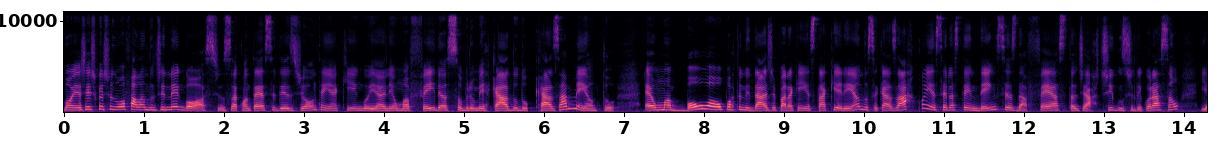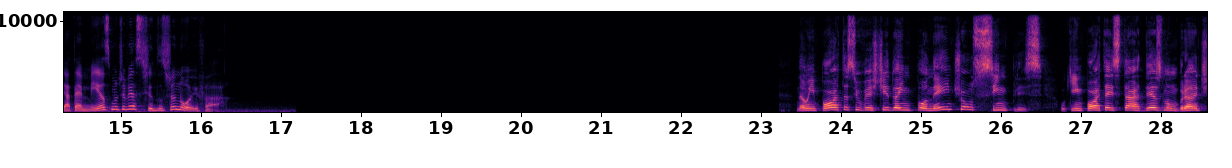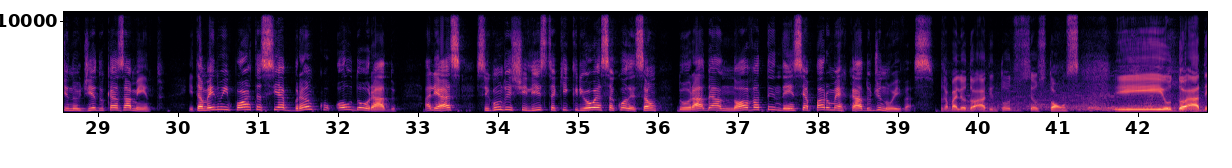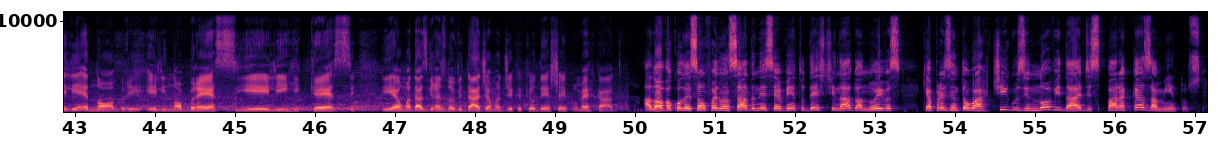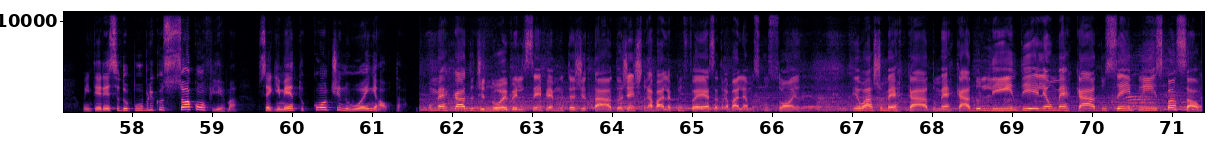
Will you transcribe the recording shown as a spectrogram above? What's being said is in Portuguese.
Bom, e a gente continua falando de negócios. Acontece desde ontem aqui em Goiânia uma feira sobre o mercado do casamento. É uma boa oportunidade para quem está querendo se casar conhecer as tendências da festa, de artigos de decoração e até mesmo de vestidos de noiva. Não importa se o vestido é imponente ou simples, o que importa é estar deslumbrante no dia do casamento. E também não importa se é branco ou dourado. Aliás, segundo o estilista que criou essa coleção, dourado é a nova tendência para o mercado de noivas. Trabalhou dourado em todos os seus tons. E o dourado ele é nobre, ele enobrece, ele enriquece. E é uma das grandes novidades, é uma dica que eu deixo aí para o mercado. A nova coleção foi lançada nesse evento destinado a noivas, que apresentou artigos e novidades para casamentos. O interesse do público só confirma o segmento continua em alta. O mercado de noiva ele sempre é muito agitado. A gente trabalha com festa, trabalhamos com sonho. Eu acho o mercado, um mercado lindo e ele é um mercado sempre em expansão.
